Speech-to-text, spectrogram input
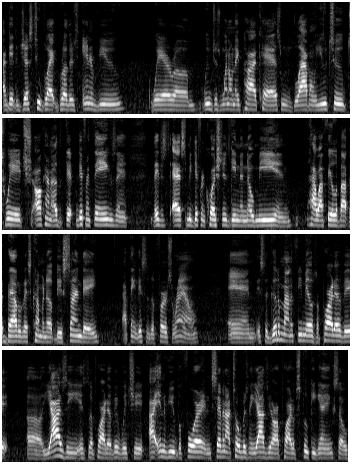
I did the Just Two Black Brothers interview where um, we just went on a podcast. We was live on YouTube, Twitch, all kind of other th- different things, and they just asked me different questions, getting to know me and how I feel about the battle that's coming up this Sunday. I think this is the first round, and it's a good amount of females a part of it. Uh, Yazi is a part of it, which it, I interviewed before, and Seven Octobers and Yazi are a part of Spooky Gang, so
